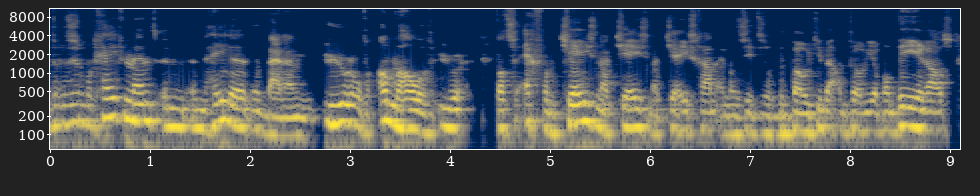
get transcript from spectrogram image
er is op een gegeven moment een, een hele, bijna een uur of anderhalf uur, dat ze echt van chase naar chase naar chase gaan. En dan zitten ze op het bootje bij Antonio Banderas.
